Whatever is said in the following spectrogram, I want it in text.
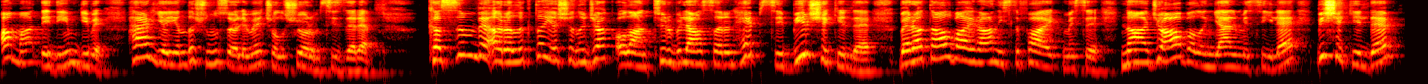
Ama dediğim gibi her yayında şunu söylemeye çalışıyorum sizlere. Kasım ve Aralık'ta yaşanacak olan türbülansların hepsi bir şekilde Berat Albayrak'ın istifa etmesi, Naci Ağbal'ın gelmesiyle bir şekilde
